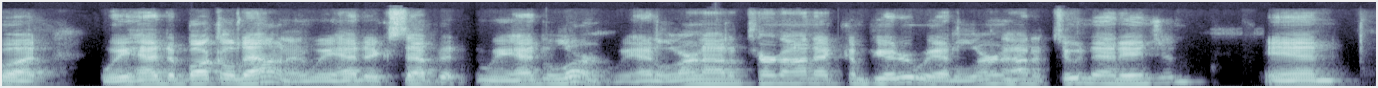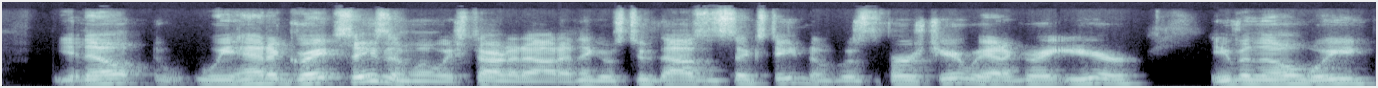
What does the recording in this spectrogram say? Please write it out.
but we had to buckle down and we had to accept it. we had to learn. We had to learn how to turn on that computer. We had to learn how to tune that engine. And, you know, we had a great season when we started out. I think it was 2016. It was the first year. We had a great year, even though we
